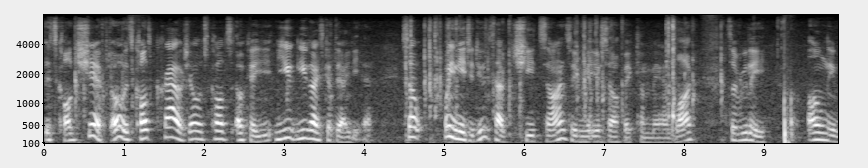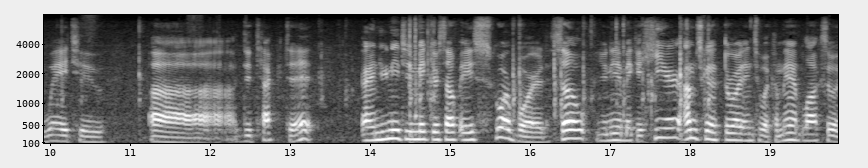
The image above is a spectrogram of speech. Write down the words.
it's called shift, oh, it's called crouch, oh, it's called, okay, you, you guys get the idea. So, what you need to do is have cheats on so you can get yourself a command block. It's So really, only way to uh, detect it and you need to make yourself a scoreboard. So you need to make it here. I'm just going to throw it into a command block so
